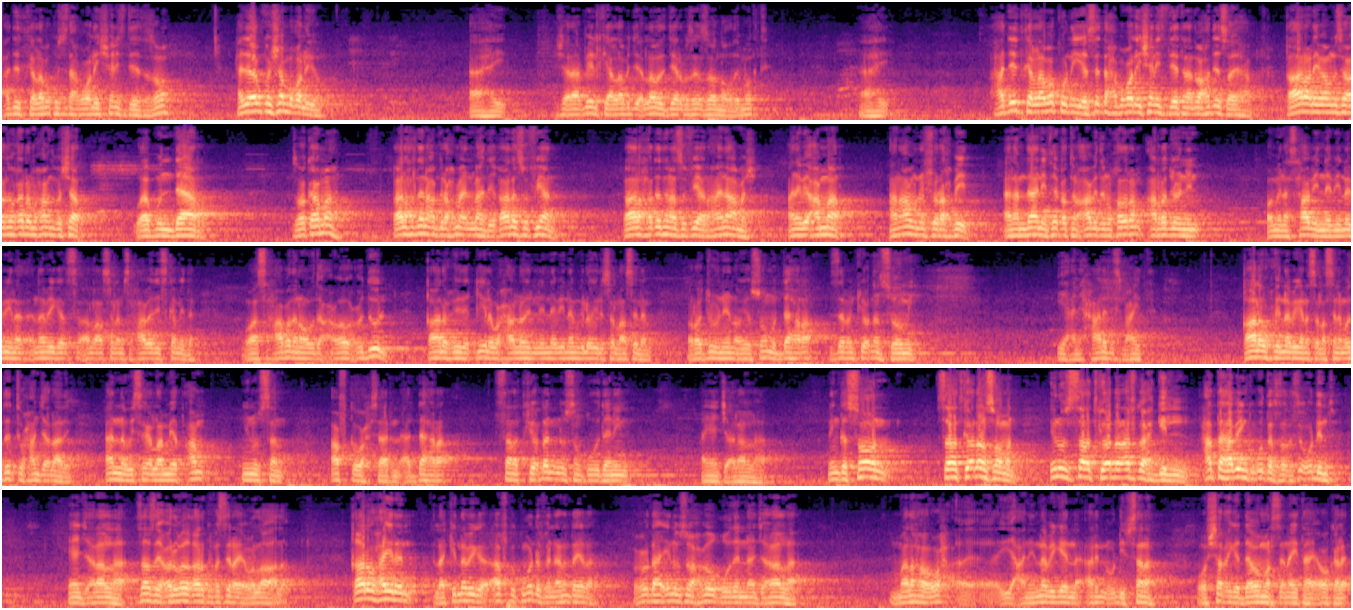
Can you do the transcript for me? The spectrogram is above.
Xadiidka laba kun saddex boqol iyo shan iyo sideetan sooma xadid laba kun shan boqol iyo? Ahy sharaabiilka laba jeer baska soo noqday mogta ahy xadiidka laba kun iyo saddex boqol iyo shan iyo sideetanaad waa xadid saxiixa. Qaala alimam qr maxamed bashaar waa bundaar. Soo kaa maa qala xadana cbdiraxman mahdi qaala sufyaan qaala xadaثna sufyan an acmash can abi camaar can camr bn shuraxbiil alhamdani iqat caabid bn khadrm can rajulin oo min asxaabi nebi nabig nabiga sal slm saxaabadiis ka mid ah waa saxaabadan cuduul qaala wuxuu yihi qiila waxaa loo nabiga loo yihi sal slm rajulu nin oo yasuumu dahra zamankii o dhan soomi yani xaaladiis maxayt qaala wuxuu nabigana sal slm wadadtu waxaan jeclaaday annahu isaga lam yadcam inuusan afka wax saarin addahra sannadkii o dhan inuusan quudanin ayaan jeclaan lahaa ninka soon sannadkii o dhan sooman. Inuusan sannadkii o dhan afka wax gelin xataa habeenka ku darsaday si uu dhinto. Ayaan jeclaan lahaa. Saasay culamada qaar ku fasiraya wallahu aclam. Qaal waxaa yidhan laakiin nabiga afka kuma dhafin arrintayada wuxuu dhahay inuusan waxba quudanin aan jeclaan lahaa. Malaha wax yani nabigeenna arrin uu dhiibsana oo sharciga dabamarsan ay tahay oo kale.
